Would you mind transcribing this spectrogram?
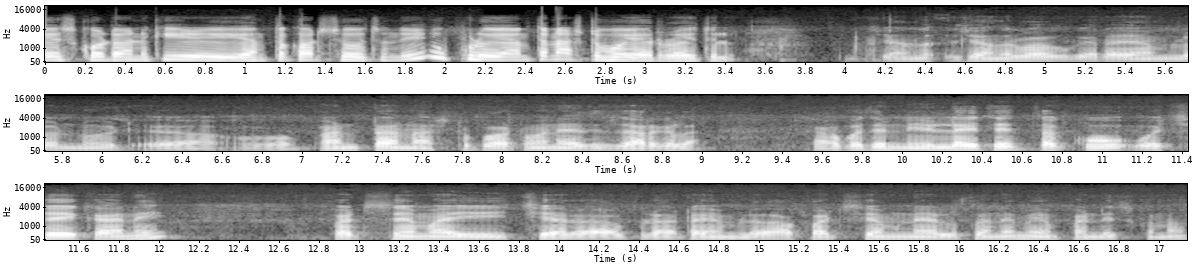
వేసుకోవడానికి ఎంత ఖర్చు అవుతుంది? ఇప్పుడు ఎంత నష్టపోయారు రైతులు? చంద్ర చంద్రబాబు గారి హయాంలో నూటి పంట నష్టపోవటం అనేది జరగల. కాకపోతే నీళ్ళు అయితే తక్కువ వచ్చాయి కానీ పట్టిసీమ ఇచ్చారు అప్పుడు ఆ టైంలో. ఆ పట్టిసీమ నీళ్ళతోనే మేము పండించుకున్నాం.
